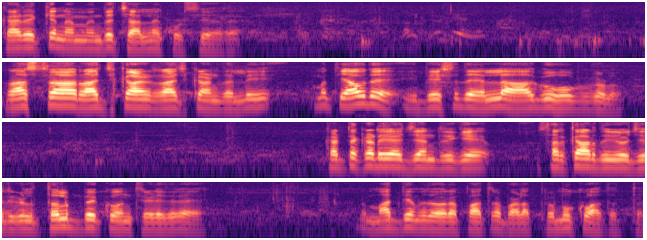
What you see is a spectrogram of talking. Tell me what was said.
ಕಾರ್ಯಕ್ಕೆ ನಮ್ಮಿಂದ ಚಾಲನೆ ಕೊಡಿಸಿದ್ದಾರೆ. ರಾಷ್ಟ್ರ ರಾಜಕಾರಣ ರಾಜಕಾರಣದಲ್ಲಿ ಮತ್ತು ಯಾವುದೇ ಈ ದೇಶದ ಎಲ್ಲ ಆಗು ಹೋಗುಗಳು ಕಟ್ಟಕಡೆಯ ಜನರಿಗೆ ಸರ್ಕಾರದ ಯೋಜನೆಗಳು ತಲುಪಬೇಕು ಅಂತ ಹೇಳಿದರೆ ಮಾಧ್ಯಮದವರ ಪಾತ್ರ ಭಾಳ ಪ್ರಮುಖವಾದದ್ದು.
